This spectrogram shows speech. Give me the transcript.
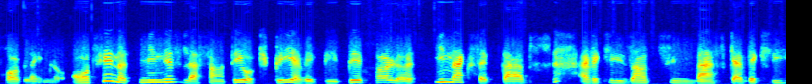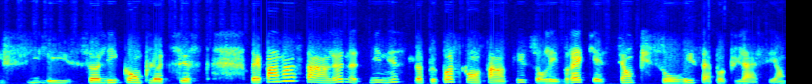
problème. Là. On tient notre ministre de la Santé occupé avec des débats inacceptables, avec les anti-masques, avec les ci, les ça, les complotistes. Ben, pendant ce temps-là, notre ministre ne peut pas se concentrer sur les vraies questions puis sauver sa population.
